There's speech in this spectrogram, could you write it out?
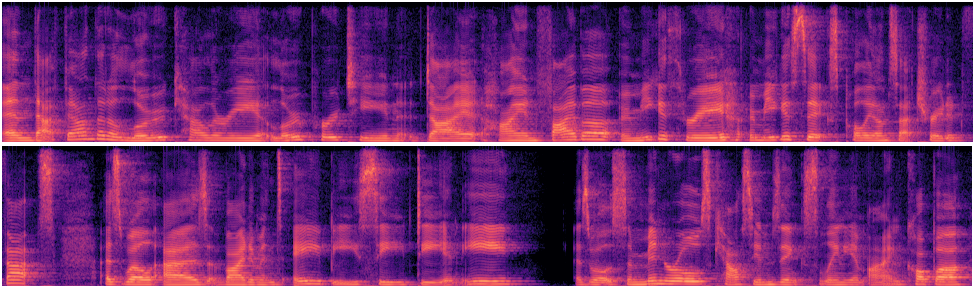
and that found that a low calorie, low protein diet high in fiber, omega 3, omega 6 polyunsaturated fats, as well as vitamins A, B, C, D, and E, as well as some minerals, calcium, zinc, selenium, iron, copper,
